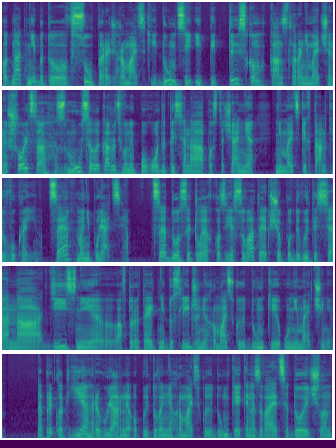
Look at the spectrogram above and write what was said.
Однак, нібито всупереч громадській думці і під тиском канцлера Німеччини Шольца змусили, кажуть вони, погодитися на постачання німецьких танків в Україну. Це маніпуляція. Це досить легко з'ясувати, якщо подивитися на дійсні е, авторитетні дослідження громадської думки у Німеччині. Наприклад, є регулярне опитування громадської думки, яке називається Deutschland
